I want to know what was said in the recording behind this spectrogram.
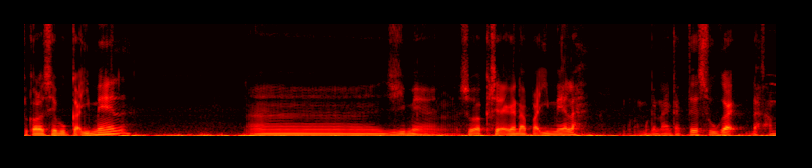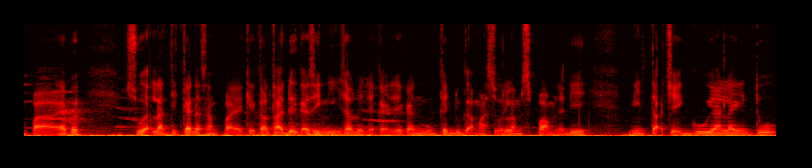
So kalau saya buka email uh, Gmail. So saya akan dapat email lah. Mengenai kata surat dah sampai apa Surat lantikan dah sampai. Okay, Kalau tak ada kat sini Selalunya dia akan mungkin juga masuk dalam spam. Jadi minta cikgu yang lain tu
